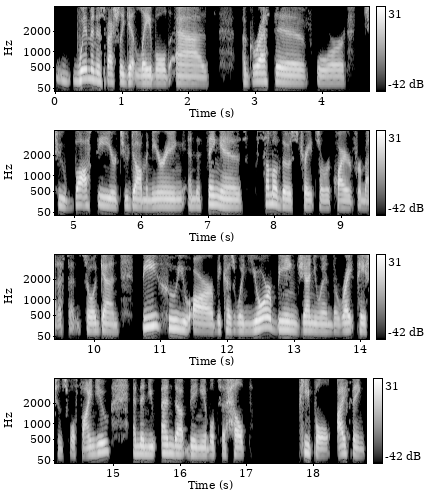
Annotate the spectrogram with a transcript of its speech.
women, especially, get labeled as aggressive or too bossy or too domineering. And the thing is, some of those traits are required for medicine. So again, be who you are because when you're being genuine, the right patients will find you. And then you end up being able to help people, I think,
